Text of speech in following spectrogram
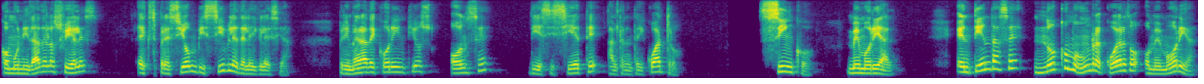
comunidad de los fieles, expresión visible de la iglesia. Primera de Corintios 11, 17 al 34. 5. Memorial. Entiéndase no como un recuerdo o memoria,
